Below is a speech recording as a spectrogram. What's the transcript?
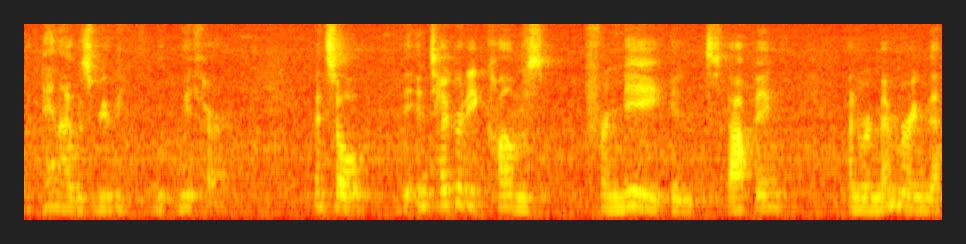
But then I was really w- with her. And so the integrity comes for me in stopping and remembering that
